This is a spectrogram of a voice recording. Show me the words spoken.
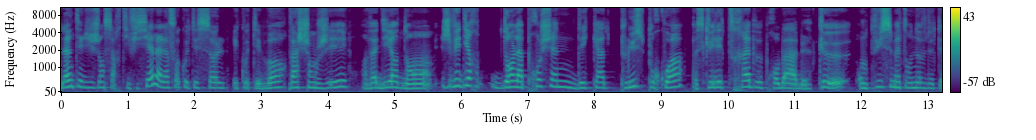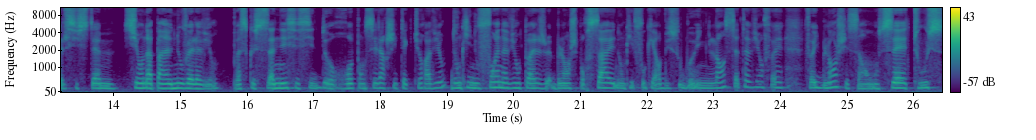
l'intelligence artificielle, à la fois côté sol et côté bord, va changer, on va dire, dans, je vais dire, dans la prochaine décade plus. Pourquoi? Parce qu'il est très peu probable qu'on puisse mettre en œuvre de tels systèmes si on n'a pas un nouvel avion parce que ça nécessite de repenser l'architecture avion. Donc il nous faut un avion page blanche pour ça, et donc il faut qu'Airbus ou Boeing lancent cet avion feuille, feuille, blanche, et ça on sait tous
